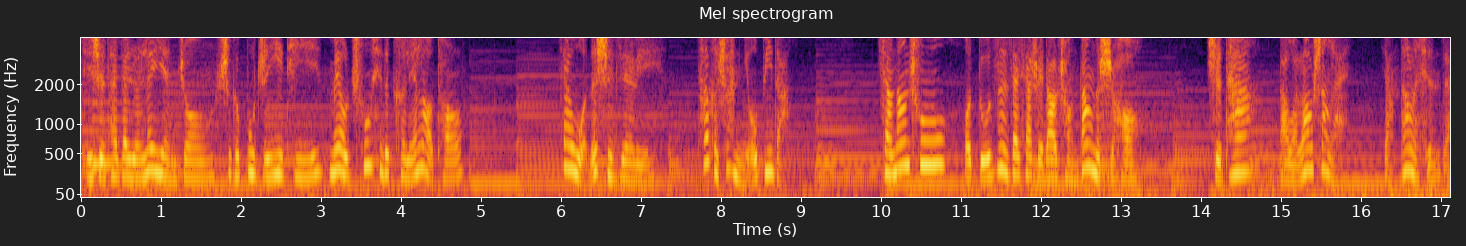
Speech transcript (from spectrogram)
即使他在人类眼中是个不值一提、没有出息的可怜老头，在我的世界里，他可是很牛逼的。想当初我独自在下水道闯荡的时候，是他把我捞上来，养到了现在。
